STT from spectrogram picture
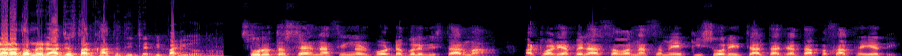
નરાધમને રાજસ્થાન ખાતેથી ઝડપી પાડ્યો હતો. સુરત શહેરના સિંગણપોર ડબલ વિસ્તારમાં અઠવાડિયા પહેલા સવારના સમયે કિશોરી ચાલતા ચાલતા પસાર થઈ હતી.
